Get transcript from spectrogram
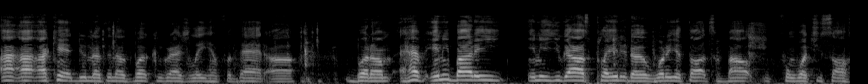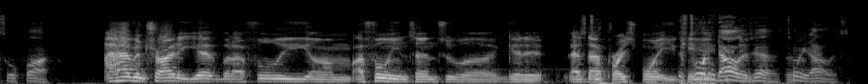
I, I, I, can't do nothing else but congratulate him for that. Uh, but um, have anybody, any of you guys played it, or what are your thoughts about from what you saw so far? I haven't tried it yet, but I fully um I fully intend to uh get it at it's that tw- price point. You it's can't. Twenty dollars, yeah, it's twenty dollars.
